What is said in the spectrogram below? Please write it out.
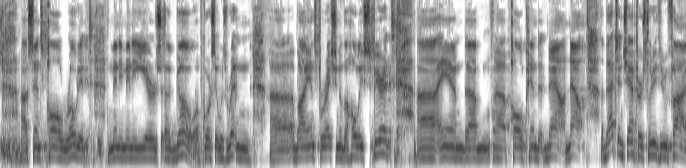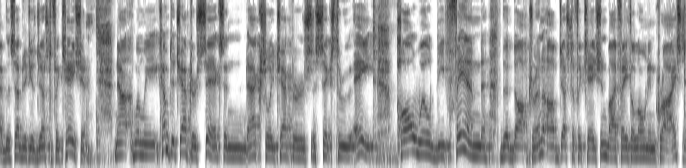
believers uh, since Paul wrote it many, many years ago. Of course, it was written uh, by inspiration of the Holy Spirit, uh, and um, uh, Paul penned it down. Now, that's in chapters 3 through 5. The subject is justification. Now, when we come to chapter 6, and actually chapters 6 through 8, Paul will defend the doctrine of justification by faith alone in Christ.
